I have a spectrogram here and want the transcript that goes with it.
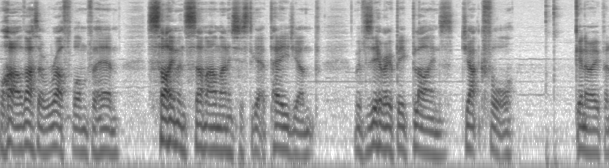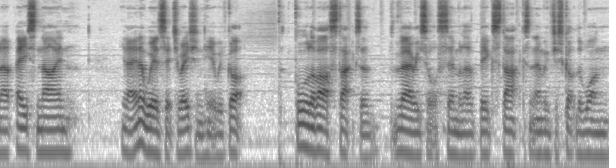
Wow, that's a rough one for him. Simon somehow manages to get a pay jump with zero big blinds. Jack 4. Gonna open up ace 9. You know, in a weird situation here, we've got all of our stacks are very sort of similar, big stacks, and then we've just got the one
